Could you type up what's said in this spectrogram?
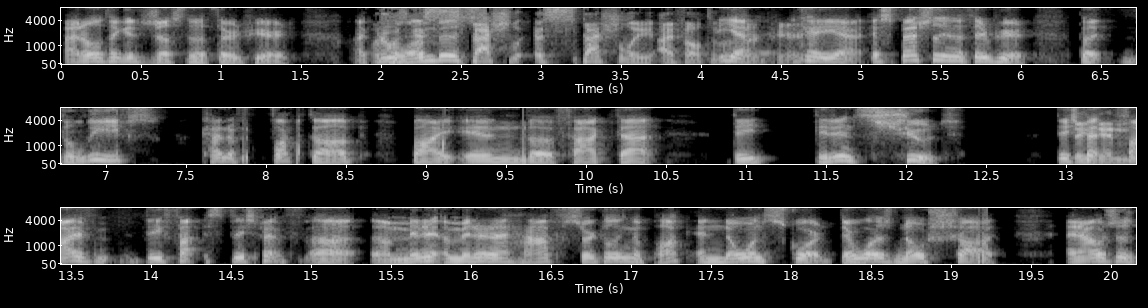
I don't think it's just in the third period. Uh, But it was Columbus, especially, especially I felt in the yeah, third period. okay, yeah, especially in the third period. But the Leafs kind of fucked up by in the fact that they they didn't shoot. They They spent didn't. five. They fi- they spent uh, a minute, a minute and a half circling the puck, and no one scored. There was no shot, and I was just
